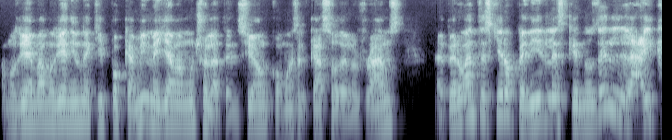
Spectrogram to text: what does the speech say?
Vamos bien, vamos bien. Y un equipo que a mí me llama mucho la atención, como es el caso de los Rams pero antes quiero pedirles que nos den like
